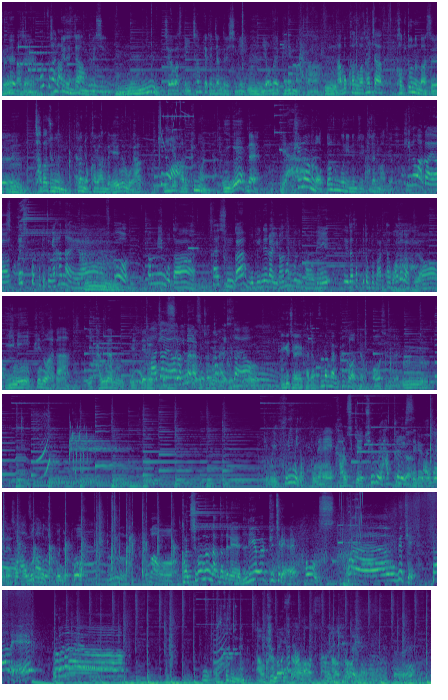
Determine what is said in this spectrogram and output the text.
같아요. 네 맞아요. 소스가 참깨. 된장 음. 드레싱. 음. 제가 봤을 때 이 참깨 된장 드레싱이 음. 이 연어의 비린 맛과 음. 아보카도가 살짝 겉도는 맛을 잡아주는 그런 역할을 하는 거예요. 얘는 뭐야? 이게 퀴노아. 바로 퀴노아입니다. 이게? 네. 야. 퀴노아는 어떤 성분이 있는지 기자님 아세요? 퀴노아가요 10대 슈퍼푸드 중에 하나예요. 음. 그리고 현미보다 칼슘과 뭐 미네랄 이런 성분이 더 네, 네다섯 배 정도 많다고 하더라고요. 이미 퀴노아가 이 강남 일대를 맞아요. 휩쓸었다라고 이미 지금 저는 하고 알고 있어요. 있고. 음. 이게 제일 가장 포만감이 클 것 같아요. 먹었을 때. 후리미 덕분에 가로수길의 최고의 hot place를 그러니까. 오게 돼서. 너무너무. 기분 좋고 음, 고마워 거침없는 남자들의 real beauty lab 홍스 광뷰티 다음에 또 만나요 없어졌네. 아우 다 먹었어 다 먹었어. 아우 둘 셋.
